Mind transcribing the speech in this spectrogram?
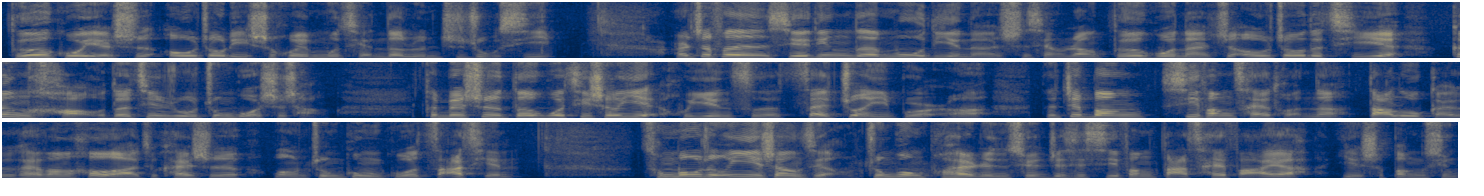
德国也是欧洲理事会目前的轮值主席。而这份协定的目的呢，是想让德国乃至欧洲的企业更好地进入中国市场，特别是德国汽车业会因此再赚一波啊。那这帮西方财团呢，大陆改革开放后啊，就开始往中共国砸钱。从某种意义上讲，中共迫害人权，这些西方大财阀呀也是帮凶。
